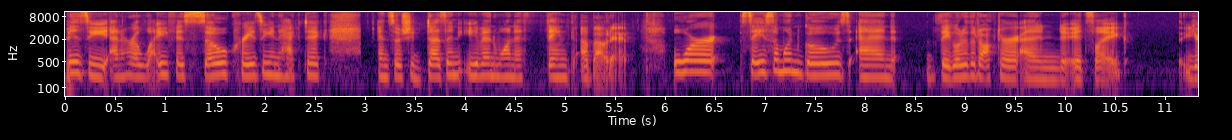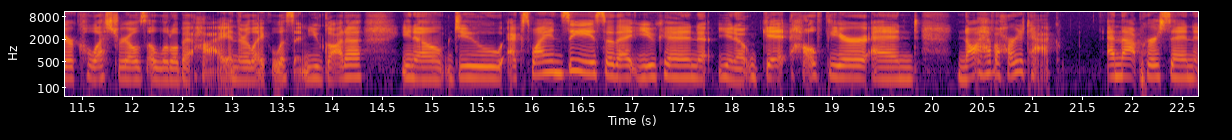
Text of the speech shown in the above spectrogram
busy and her life is so crazy and hectic. And so she doesn't even wanna think about it. Or say someone goes and they go to the doctor and it's like your cholesterol's a little bit high and they're like listen you gotta you know do x y and z so that you can you know get healthier and not have a heart attack and that person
